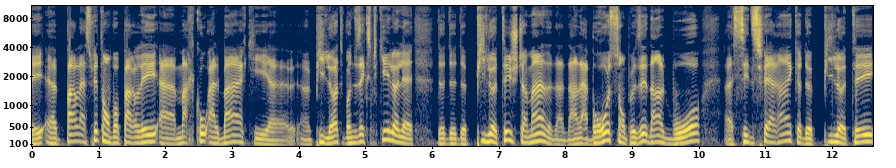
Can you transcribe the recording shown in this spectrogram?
Et euh, par la suite, on va parler à Marco Albert, qui est euh, un pilote. Il va nous expliquer là, le- de, de, de piloter justement dans, la brousse, on peut dire, dans le bois. Euh, c'est différent que de piloter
